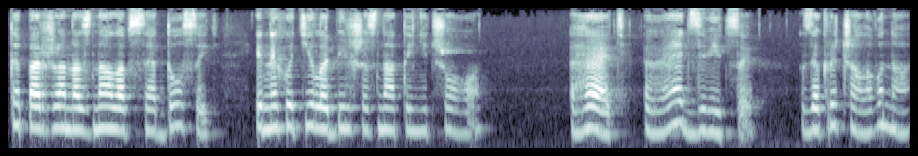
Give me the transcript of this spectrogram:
Тепер Жанна знала все досить і не хотіла більше знати нічого. Геть, геть звідси, закричала вона.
